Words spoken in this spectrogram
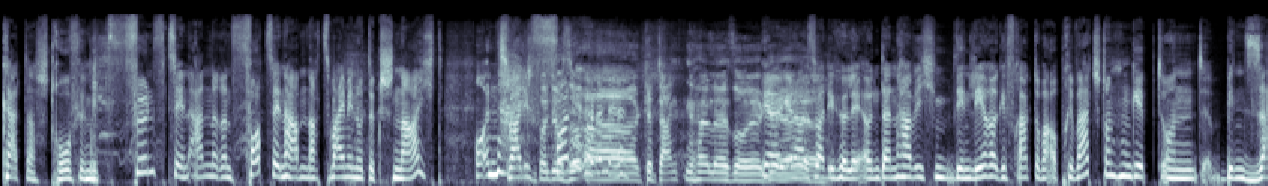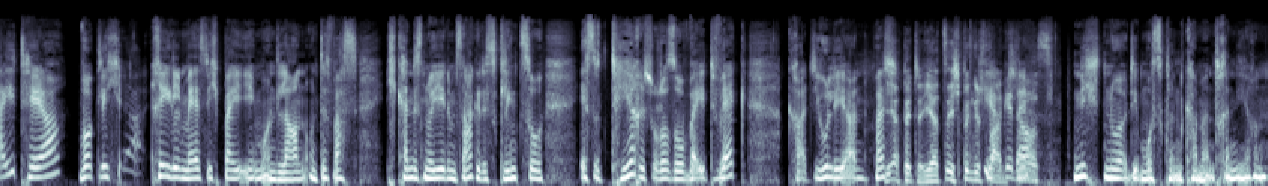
Katastrophe mit 15 anderen. 14 haben nach zwei Minuten geschnarcht. Oh nein. Es war die Und volle du so, Hölle. äh, Gedankenhölle, so. Ja, genau, das war die Hölle. Und dann habe ich den Lehrer gefragt, ob er auch Privatstunden gibt und bin seither wirklich regelmäßig bei ihm und lerne. Und das was, ich kann das nur jedem sagen, das klingt so esoterisch oder so weit weg. Gerade Julian, weißt Ja, bitte, jetzt, ich bin Ja, gespannt. genau. Los. Nicht nur die Muskeln kann man trainieren,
